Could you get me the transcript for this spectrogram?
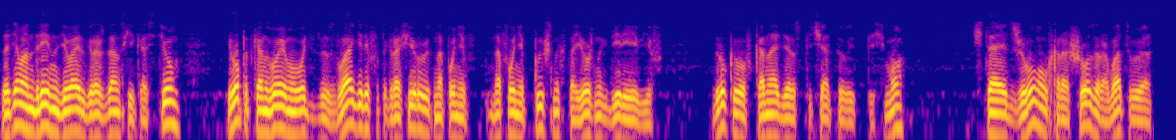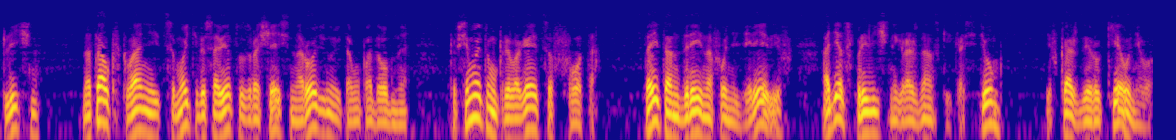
затем Андрей надевает гражданский костюм, его под конвоем уводят из лагеря, фотографируют на фоне, на фоне пышных таежных деревьев. Друг его в Канаде распечатывает письмо, читает «Живу, мол, хорошо, зарабатываю отлично». Наталка кланяется, мой тебе совет, возвращайся на родину и тому подобное. Ко всему этому прилагается фото. Стоит Андрей на фоне деревьев, одет в приличный гражданский костюм, и в каждой руке у него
